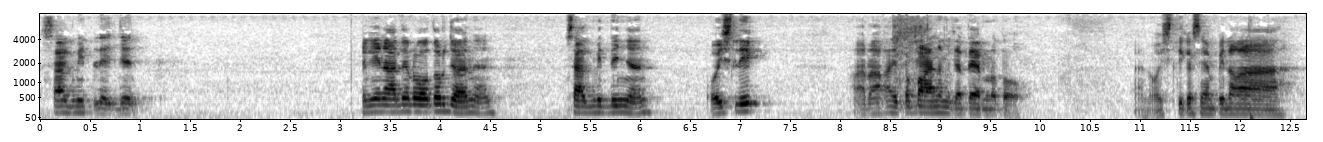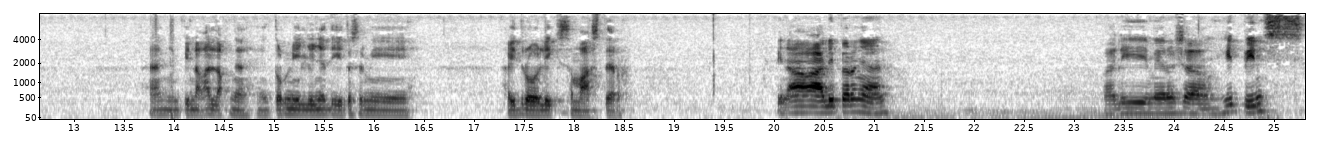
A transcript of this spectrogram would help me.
Sagmit Legend. Lagay natin rotor dyan. Yan. Sagmit din yan. Oil slick. Para kahit pa paano may katerno to. Yan. Oil slick kasi yung pinaka yan, yung pinaka-lock niya. Yung tornilyo niya dito sa may hydraulic sa master. Pinaka-caliper niyan. Bali, meron siyang heat pins.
